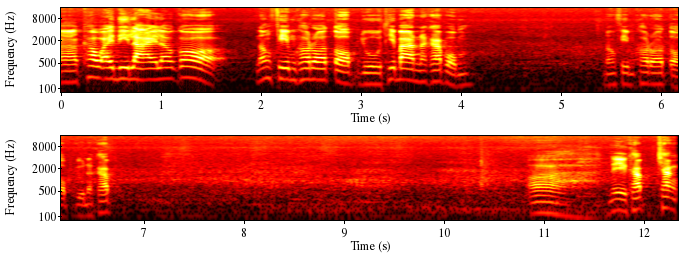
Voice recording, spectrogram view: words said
อ่าเข้า ID Line แล้วก็น้องฟิล์มเขารอตอบอยู่ที่บ้านนะครับผม น้องฟิล์มเขารอตอบอยู่นะครับนี่ครับช่าง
